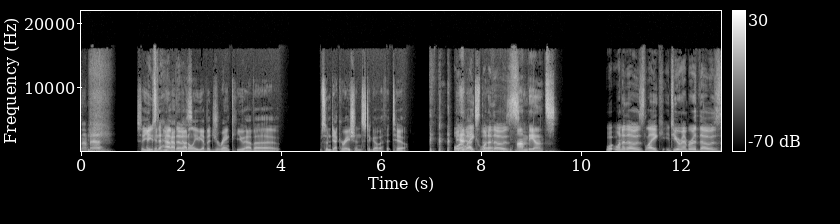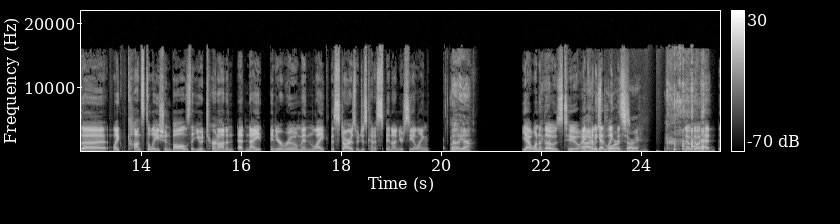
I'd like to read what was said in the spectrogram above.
Not bad. So you used can to you have have not only you have a drink, you have a some decorations to go with it too. Or Maybe like that's one of those Ambiance. Wh- one of those like do you remember those uh like constellation balls that you would turn on in, at night in your room and like the stars would just kind of spin on your ceiling Oh yeah. yeah one of Yeah. those too No, i kind was of get poor. like this Sorry. no go ahead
